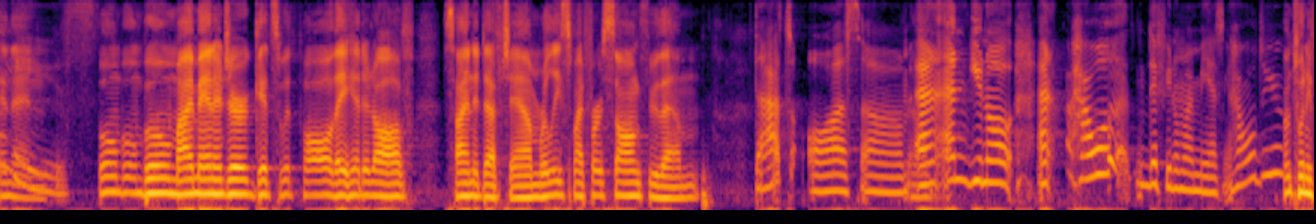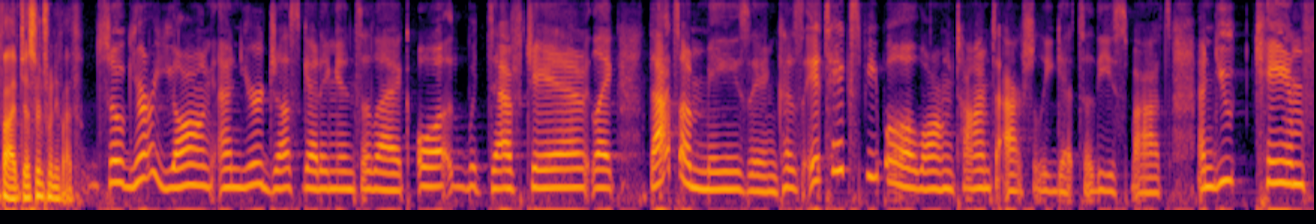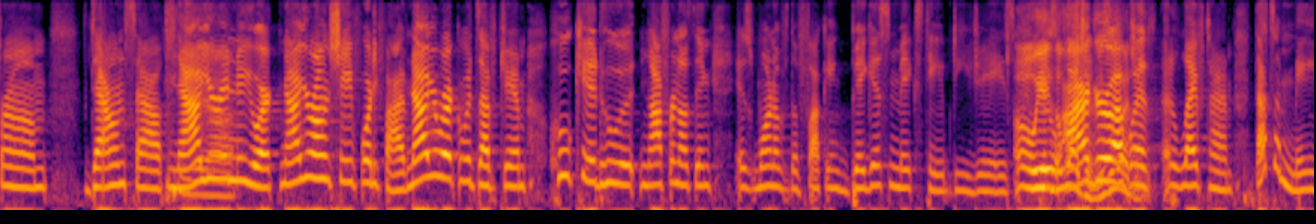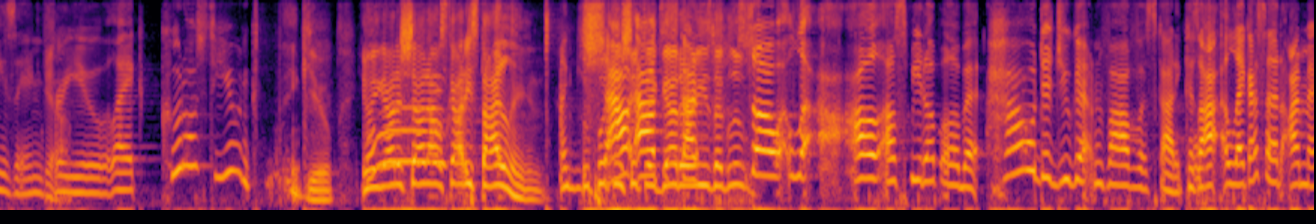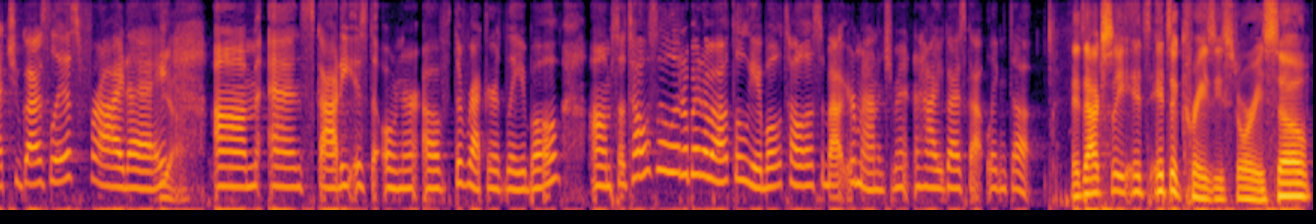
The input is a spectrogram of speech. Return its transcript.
And then boom, boom, boom. My manager gets with Paul. They hit it off. Signed to Def Jam. Released my first song through them. That's awesome. And and you know, and how old if you don't mind me asking, how old are you? I'm 25. Just turned 25. So you're young and you're just getting into like all with Def Jam. Like that's amazing cuz it takes people a long time to actually get to these spots. And you came from down south. Now you're in New York. Now you're on Shade 45. Now you're working with Def Jam. Whoo Kid who not for nothing is one of the fucking biggest mixtape DJs. Oh, yeah, he's a legend. I grew up with a lifetime. That's amazing for you. Like kudos to you and Thank you. You know, you got to shout out Scotty Styling. and Who put this shit out together. To. He's the glue. So I'll I'll speed up a little bit. How did you get involved with Scotty? Because I, like I said, I met you guys last Friday. Yeah. Um, and Scotty is the owner of the record label. Um, so tell us a little bit about the label. Tell us about your management and how you guys got linked up. It's actually it's it's a crazy story. So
